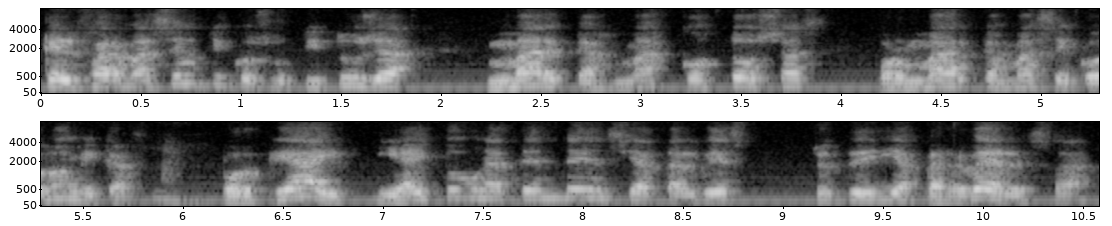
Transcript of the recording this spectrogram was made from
que el farmacéutico sustituya marcas más costosas por marcas más económicas, porque hay, y hay toda una tendencia tal vez, yo te diría perversa,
